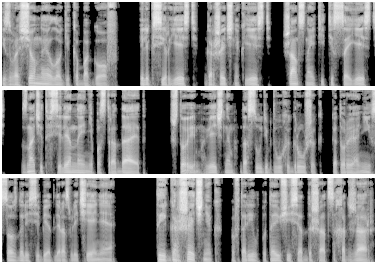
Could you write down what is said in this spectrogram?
Извращенная логика богов. Эликсир есть, горшечник есть, шанс найти Тиссе есть, значит, Вселенная не пострадает. Что им, вечным, до судеб двух игрушек, которые они создали себе для развлечения? «Ты горшечник», — повторил пытающийся отдышаться Хаджар.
